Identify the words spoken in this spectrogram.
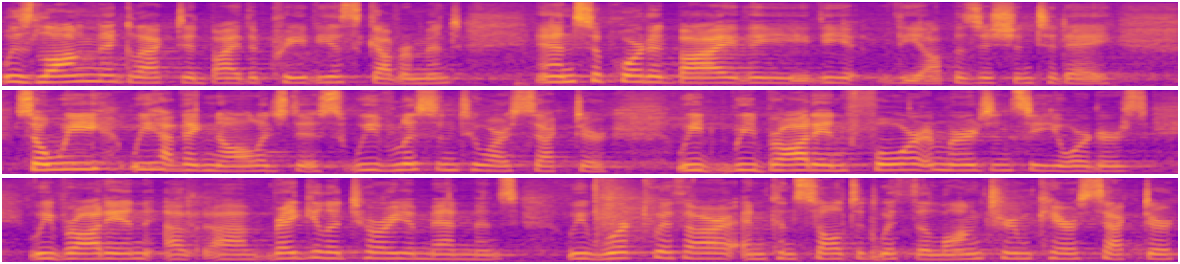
was long neglected by the previous government and supported by the, the, the opposition today. So we, we have acknowledged this. We've listened to our sector. We, we brought in four emergency orders. We brought in uh, uh, regulatory amendments. We worked with our and consulted with the long-term care sector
